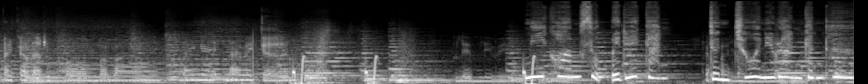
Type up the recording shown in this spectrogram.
ไปกันแล้วทุกคนบ๊ายบายได้ไงได้ไม่เกินลืมรีวิว มีความสุขไปด้วยกัน จนชั่วนิรันดร์กันเถอะ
